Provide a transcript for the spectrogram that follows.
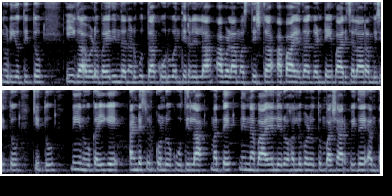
ನುಡಿಯುತ್ತಿತ್ತು. ಈಗ ಅವಳು ಭಯದಿಂದ ನಡುಗುತ್ತಾ ಕೂರುವಂತಿರಲಿಲ್ಲ. ಅವಳ ಮಸ್ತಿಷ್ಕ ಅಪಾಯದ ಗಂಟೆ ಬಾರಿಸಲಾರಂಭಿಸಿತ್ತು. ಚಿತ್ತು, ನೀನು ಕೈಗೆ ಅಂಡೆ ಸುರ್ಕೊಂಡು ಕೂತಿಲ್ಲ, ಮತ್ತೆ ನಿನ್ನ ಬಾಯಲ್ಲಿರೋ ಹಲ್ಲುಗಳು ತುಂಬ ಶಾರ್ಪ್ ಇದೆ ಅಂತ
